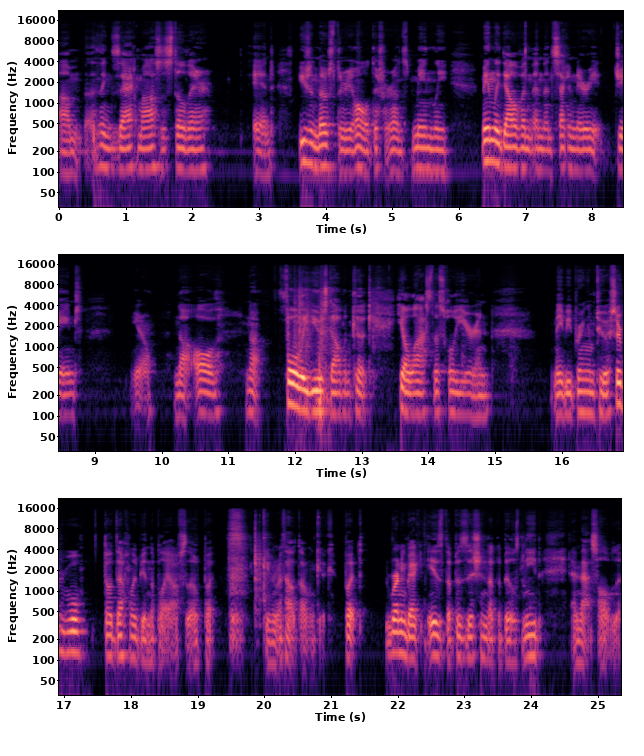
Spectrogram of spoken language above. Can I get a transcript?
um, I think Zach Moss is still there, and using those three all different runs, mainly mainly Dalvin and then secondary James. You know, not all not fully used Dalvin Cook. He'll last this whole year and maybe bring them to a Super Bowl. They'll definitely be in the playoffs though, but even without Dalvin Cook. But running back is the position that the Bills need, and that solves it.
